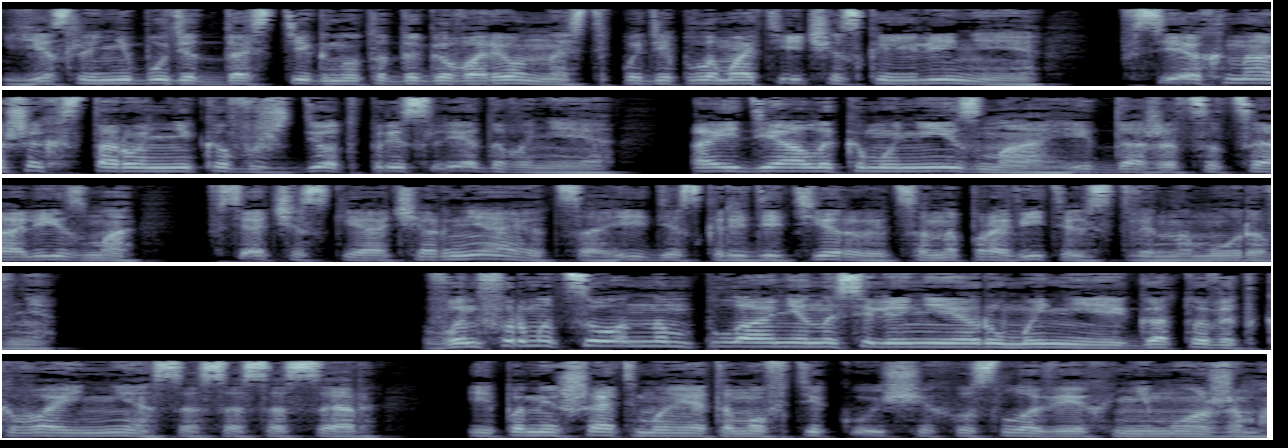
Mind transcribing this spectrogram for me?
Если не будет достигнута договоренность по дипломатической линии, всех наших сторонников ждет преследование, а идеалы коммунизма и даже социализма всячески очерняются и дискредитируются на правительственном уровне. В информационном плане население Румынии готовят к войне с СССР, и помешать мы этому в текущих условиях не можем.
